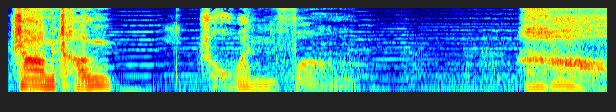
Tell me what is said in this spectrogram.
长成春风。好。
